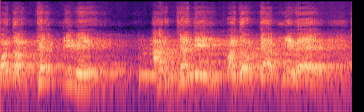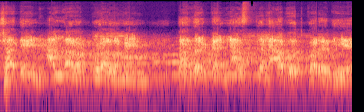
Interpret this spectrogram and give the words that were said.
পদক্ষেপ নিবে। আর যেদিন পদক্ষেপ নিবে, সেদিন আল্লাহ রব্বুল আলমিন তাদেরকে নাচতে নাবুদ করে দিয়ে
